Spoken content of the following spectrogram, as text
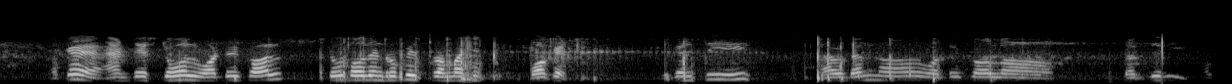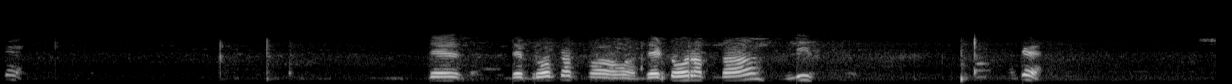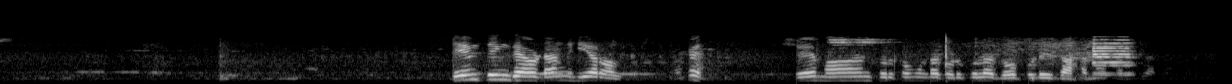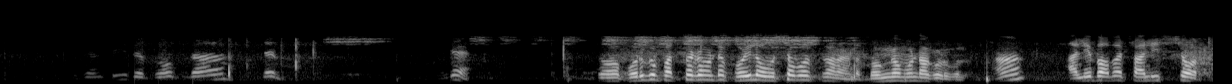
okay, and they stole what do you call 2,000 rupees from my pocket. You can see, I have done uh, what do you call uh, surgery, okay. they they broke up uh, they tore up the leaf okay same thing they have done here also okay Shaman turkamunda kodukula dopudi dahana you can see they broke the stem okay so పొరుగు పచ్చగా ఉంటే పొయ్యిలో ఉచ్చబోస్తున్నారంట దొంగ ముండా కొడుకులు ఆ? Alibaba చాలీస్ చోర్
